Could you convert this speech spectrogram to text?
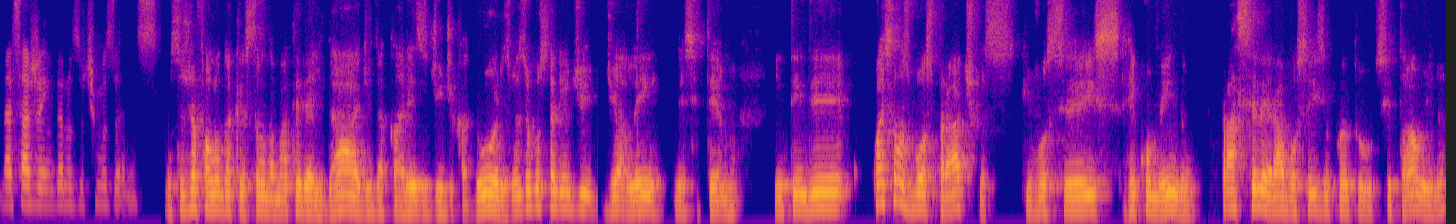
nessa agenda nos últimos anos. Você já falou da questão da materialidade, da clareza de indicadores, mas eu gostaria de, de ir além nesse tema, entender quais são as boas práticas que vocês recomendam para acelerar vocês, enquanto Citaui, né,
